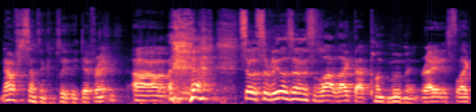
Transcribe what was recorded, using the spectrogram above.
now for something completely different. Um, so surrealism is a lot like that punk movement, right? It's like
